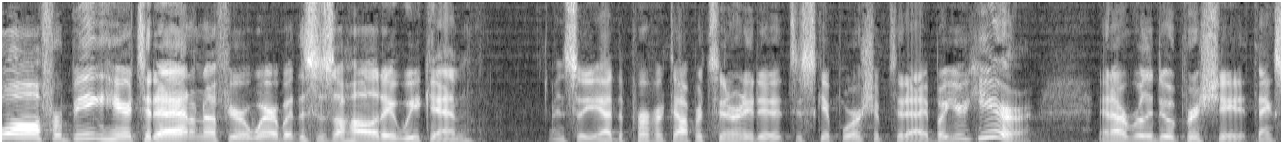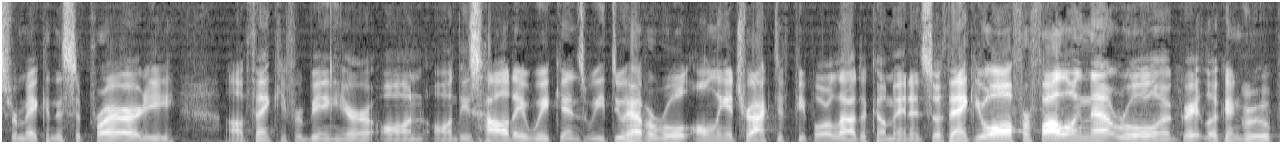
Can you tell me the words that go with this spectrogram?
all for being here today. I don't know if you're aware, but this is a holiday weekend. And so you had the perfect opportunity to, to skip worship today. But you're here. And I really do appreciate it. Thanks for making this a priority. Uh, thank you for being here on, on these holiday weekends. We do have a rule only attractive people are allowed to come in. And so thank you all for following that rule. A great looking group.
